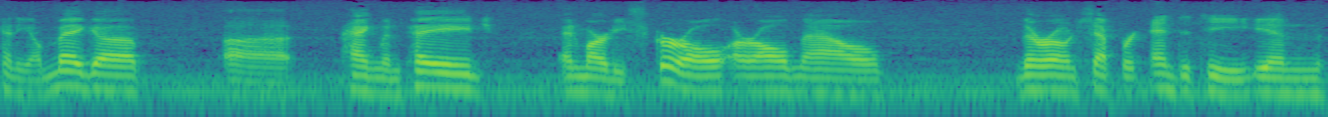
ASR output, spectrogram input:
Kenny Omega, uh, Hangman Page, and Marty Scurll are all now their own separate entity in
